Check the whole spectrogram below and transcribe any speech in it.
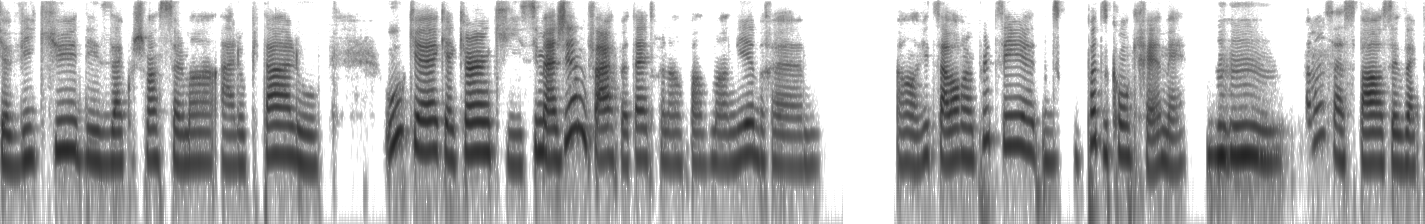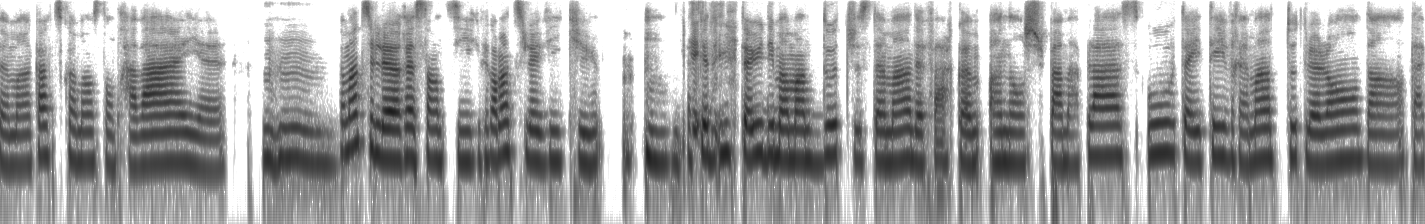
a vécu des accouchements seulement à l'hôpital ou, ou que quelqu'un qui s'imagine faire peut-être un enfantement libre a envie de savoir un peu, tu sais, pas du concret, mais mmh comment ça se passe exactement? Quand tu commences ton travail? Mmh comment tu l'as ressenti? Comment tu l'as vécu? Est-ce que tu as eu des moments de doute justement de faire comme Oh non, je ne suis pas à ma place ou tu as été vraiment tout le long dans ta,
